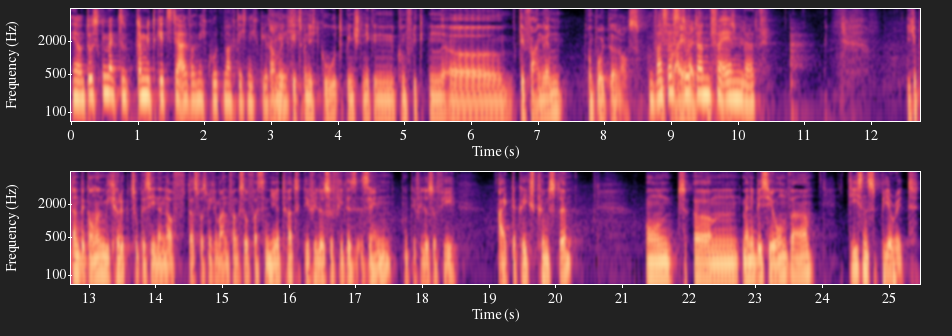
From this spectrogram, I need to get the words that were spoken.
Ja, und du hast gemerkt, damit geht es dir einfach nicht gut, macht dich nicht glücklich. Damit geht es mir nicht gut, bin ständig in Konflikten äh, gefangen und wollte da raus. Und was hast du dann verändert? Ich habe dann begonnen, mich rückzubesinnen auf das, was mich am Anfang so fasziniert hat, die Philosophie des Zen und die Philosophie alter Kriegskünste. Und ähm, meine Vision war, diesen Spirit,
